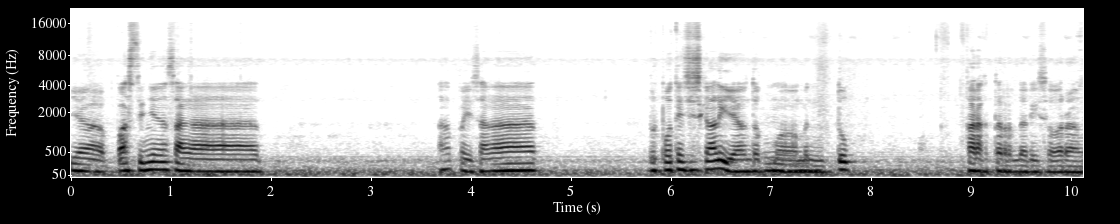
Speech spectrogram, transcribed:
ya pastinya sangat apa ya sangat berpotensi sekali ya untuk membentuk karakter dari seorang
